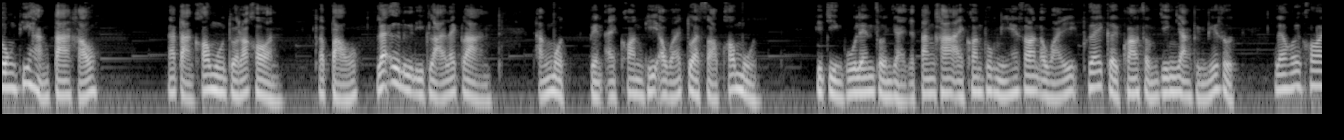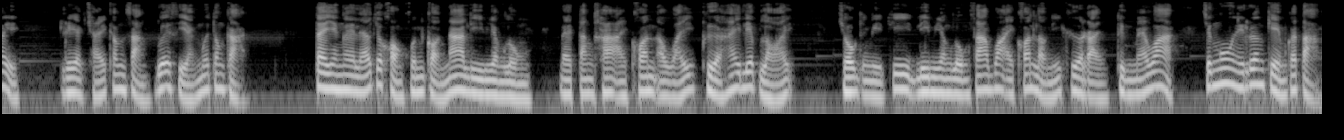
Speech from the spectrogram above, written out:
ตรงที่หางตาเขา หน้าต่างข้อมูลตัวละคร กระเป๋า และอื่นๆอีกหลายรายการทั้งหมดเป็นไอคอนที่เอาไว้ตรวจสอบข้อมูล ที่จริงผู้เล่นส่วนใหญ่จะตั้งค่าไอคอนพวกนี้ให้ซ่อนเอาไว้ เพื่อให้เกิดความสมจริงอย่างถึงที่สุด แล้วค่อยๆ เรียกใช้คำสั่งด้วยเสียงเมื่อต้องการ แต่ยังไงแล้วเจ้าของคนก่อนหน้ารีมยังลงได้ตั้งค่าไอคอนเอาไว้เพื่อให้เรียบร้อย โชคอย่างนี้ที่รีมยังลงทราบว่าไอคอนเหล่านี้คืออะไร ถึงแม้ว่าจะโง่ในเรื่องเกมก็ตาม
